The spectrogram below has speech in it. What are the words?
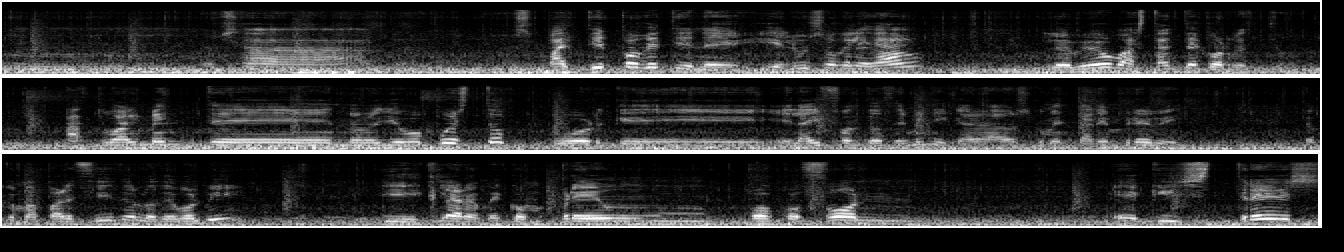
Mm, o sea, pues para el tiempo que tiene y el uso que le he dado, lo veo bastante correcto. Actualmente no lo llevo puesto porque el iPhone 12 mini, que ahora os comentaré en breve lo que me ha parecido, lo devolví. Y claro, me compré un Pocophone X3,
